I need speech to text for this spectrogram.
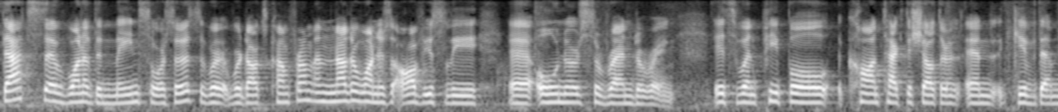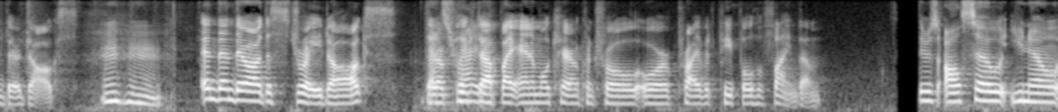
that's uh, one of the main sources where, where dogs come from. And another one is obviously uh, owners surrendering. It's when people contact the shelter and give them their dogs. And then there are the stray dogs that That's are picked right. up by animal care and control or private people who find them. There's also, you know,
